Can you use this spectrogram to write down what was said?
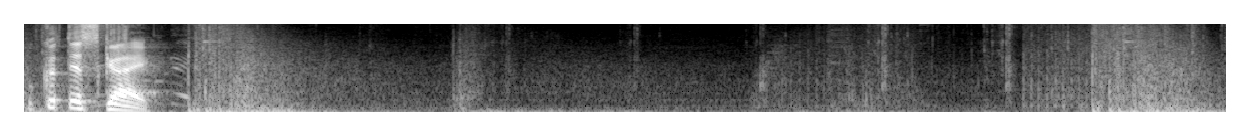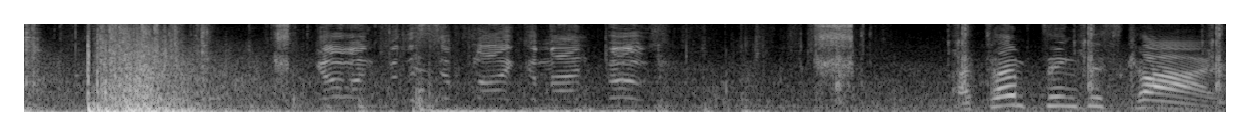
Look at this guy. Going for the supply command post. Attempting disguise.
